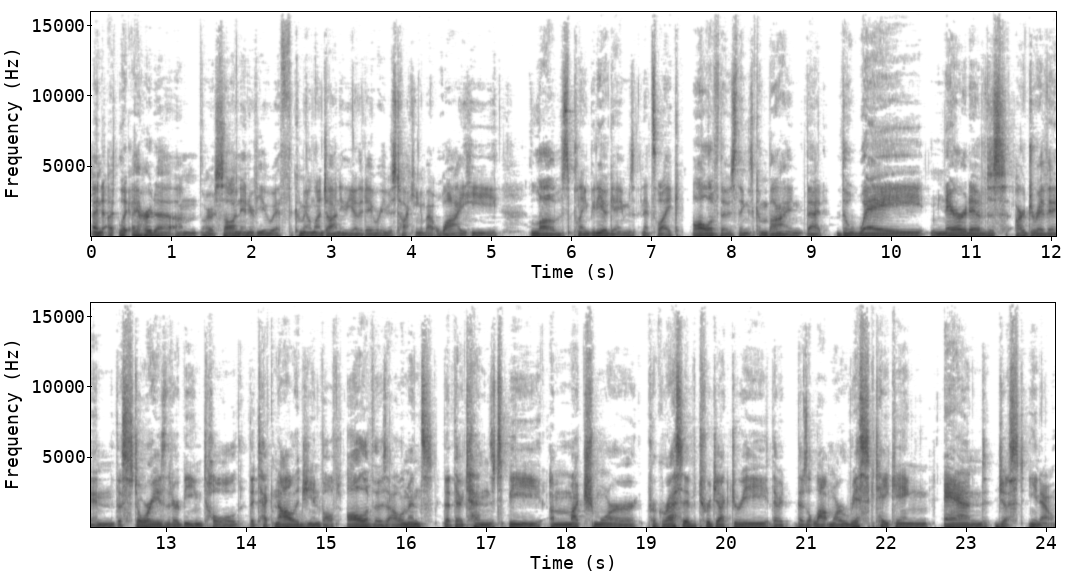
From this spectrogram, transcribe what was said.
And I, uh, like I heard a um, or saw an interview with Kumail Nanjiani the other day where he was talking about why he loves playing video games. And it's like all of those things combined that the way narratives are driven the stories that are being told the technology involved all of those elements that there tends to be a much more progressive trajectory. There, there's a lot more risk taking and just you know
